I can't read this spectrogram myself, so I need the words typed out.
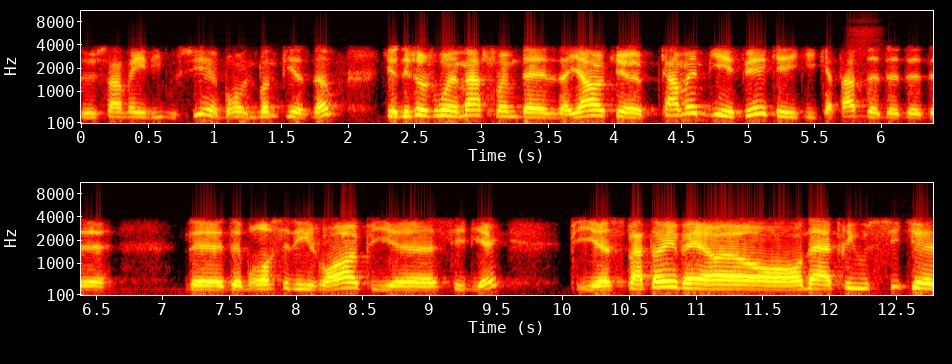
220 livres aussi, un bon, une bonne pièce d'homme, qui a déjà joué un match même d'a- d'ailleurs, qui a quand même bien fait, qui, qui est capable de, de, de, de, de, brasser des joueurs, puis c'est bien. Puis euh, ce matin, ben euh, on a appris aussi que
